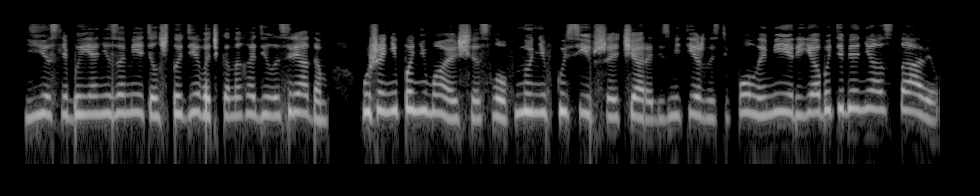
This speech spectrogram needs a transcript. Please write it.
Если бы я не заметил, что девочка находилась рядом, уже не понимающая слов, но не вкусившая чары безмятежности в полной мере, я бы тебя не оставил.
